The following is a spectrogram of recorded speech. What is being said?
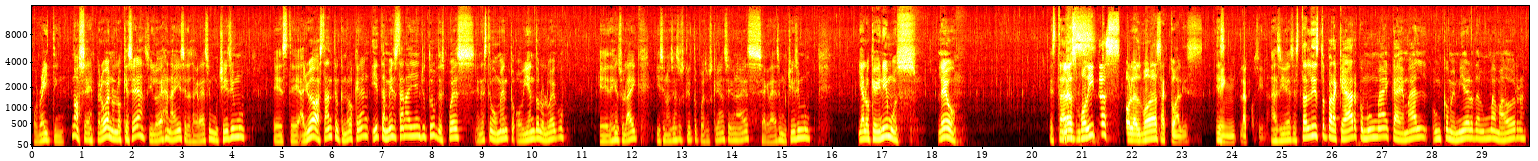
o rating. No sé, pero bueno, lo que sea, si lo dejan ahí, se les agradece muchísimo. Este, ayuda bastante, aunque no lo crean. Y también están ahí en YouTube después, en este momento, o viéndolo luego. Eh, dejen su like. Y si no se han suscrito, pues suscríbanse de una vez. Se agradece muchísimo. Y a lo que vinimos, Leo. Estás... Las moditas o las modas actuales en la cocina. Así es. ¿Estás listo para quedar como un mae cae mal, un come mierda, un mamador?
